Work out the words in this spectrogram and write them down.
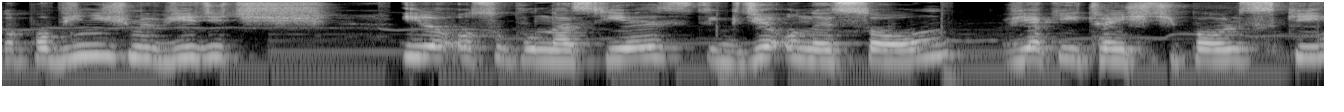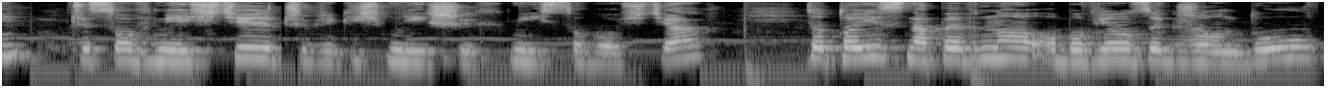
No, powinniśmy wiedzieć, ile osób u nas jest, gdzie one są, w jakiej części Polski, czy są w mieście, czy w jakichś mniejszych miejscowościach. To to jest na pewno obowiązek rządu.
